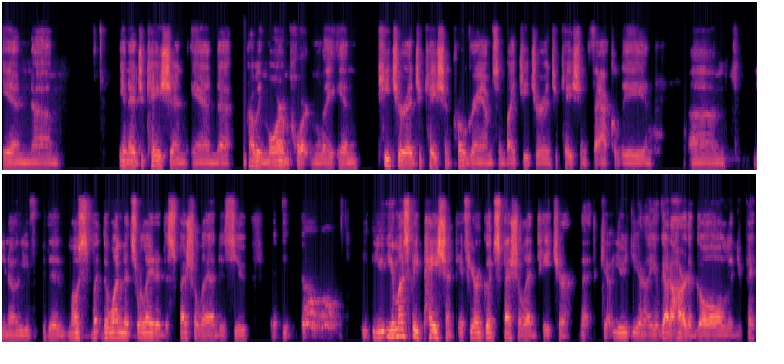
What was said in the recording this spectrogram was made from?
in, um, in education and uh, probably more importantly in teacher education programs and by teacher education faculty and um, you know you've the most but the one that's related to special ed is you you, you must be patient if you're a good special ed teacher that you you know you've got a heart of gold and you pay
